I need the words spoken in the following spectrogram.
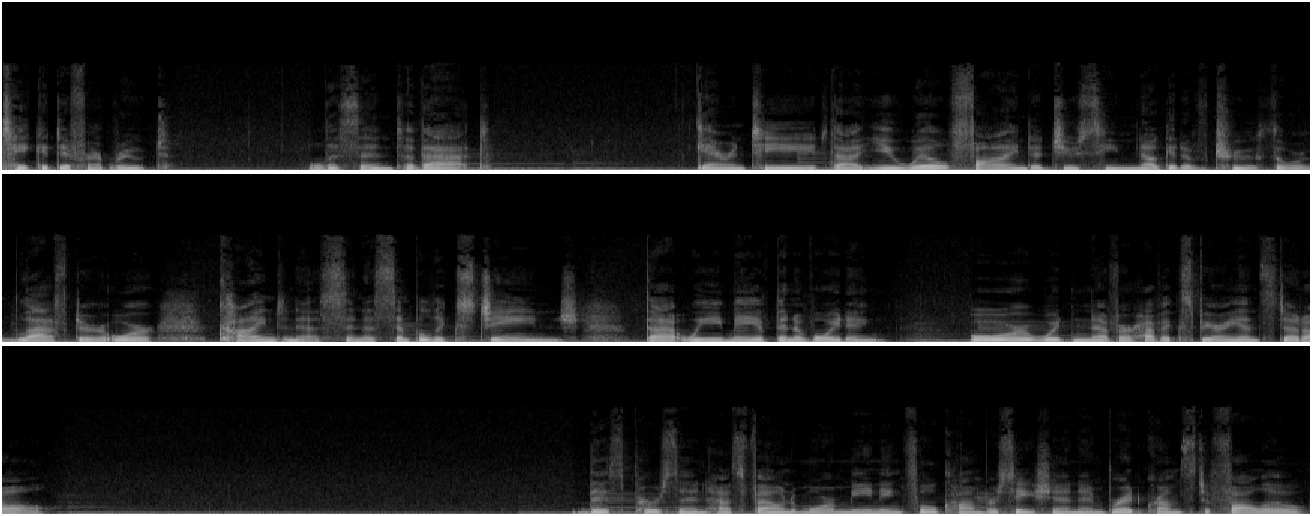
take a different route. Listen to that guaranteed that you will find a juicy nugget of truth or laughter or kindness in a simple exchange that we may have been avoiding or would never have experienced at all. This person has found more meaningful conversation and breadcrumbs to follow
